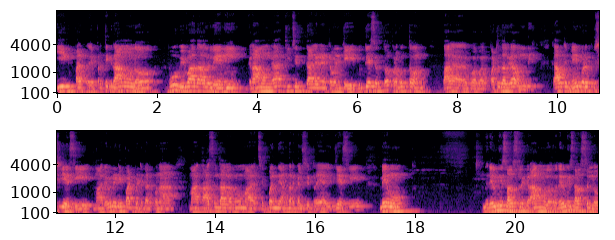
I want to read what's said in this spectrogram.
ఈ ప- ప్రతి గ్రామంలో భూ వివాదాలు లేని గ్రామంగా తీర్చిదిద్దాలనేటువంటి ఉద్దేశంతో ప్రభుత్వం బాగా పట్టుదలగా ఉంది. కాబట్టి మేము కూడా కృషి చేసి మా రెవెన్యూ డిపార్ట్మెంట్ తరఫున మా తహసీల్దార్లము మా సిబ్బంది అందరు కలిసి ట్రై ఇది చేసి మేము రెవెన్యూ సదస్సుల గ్రామంలో రెవెన్యూ సదస్సుల్లో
